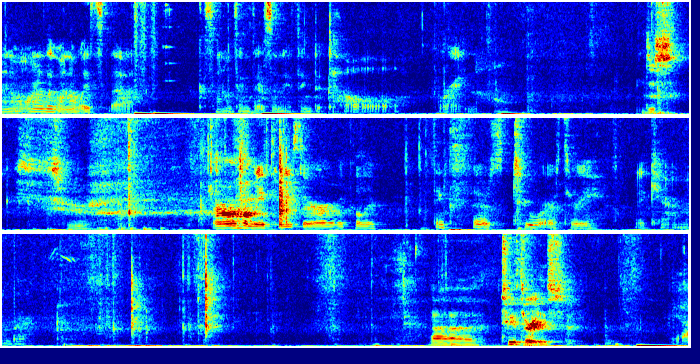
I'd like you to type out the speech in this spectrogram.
I don't really want to waste that because I don't think there's anything to tell right now. Just. I don't know how many threes there are of a color. I think there's two or three. I can't remember. Uh, two threes. Yeah.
